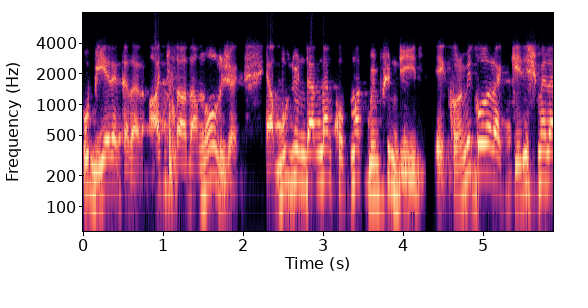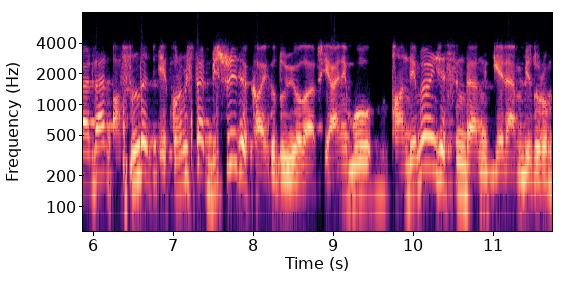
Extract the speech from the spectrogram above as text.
Bu bir yere kadar açsa adam ne olacak? Ya bu gündemden kopmak mümkün değil değil. Ekonomik olarak gelişmelerden aslında ekonomistler bir süredir kaygı duyuyorlar. Yani bu pandemi öncesinden gelen bir durum.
